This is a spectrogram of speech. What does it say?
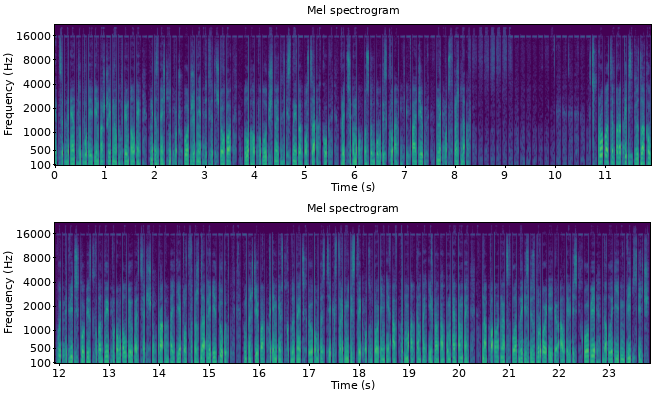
інциденту бойові машини отримали незначні пошкодження, після чого благополучно здійснили посадку. При цьому особовий склад екіпажів не постраждав. Спроба сепаратистів захопити військові склади провалилася. Щоправда, є постраждалі і тут. Вночі в Артемівську Донецької області екстремісти, озброєні автоматами і гранатометами, напали на склади зі зброєю, але військові дали їм відсіч.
